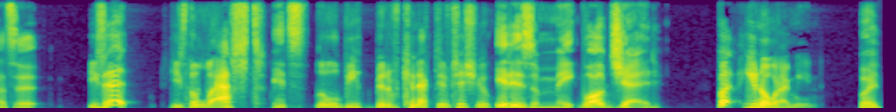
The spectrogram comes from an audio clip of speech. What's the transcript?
that's it. He's it. He's the last. It's little bit bit of connective tissue. It is amazing. Well, Jed, but you know what I mean. But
